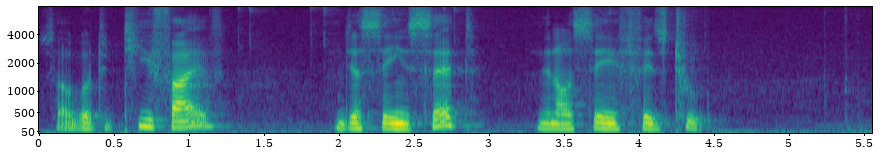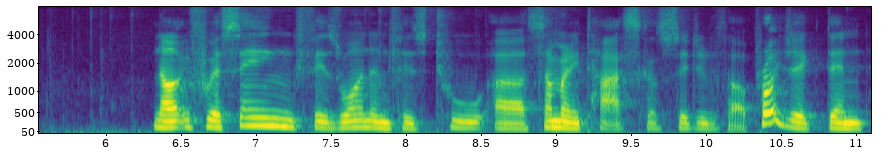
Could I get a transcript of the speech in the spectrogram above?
so I'll go to T5 and just say insert then I'll say phase 2 now if we're saying phase 1 and phase 2 are summary tasks associated with our project then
